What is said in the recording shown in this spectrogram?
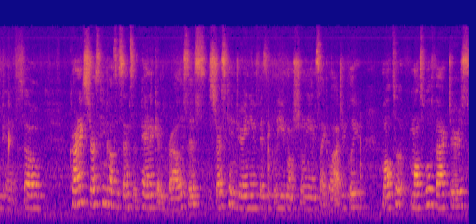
Okay, so chronic stress can cause a sense of panic and paralysis. Stress can drain you physically, emotionally, and psychologically. Multi- multiple factors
